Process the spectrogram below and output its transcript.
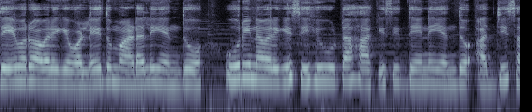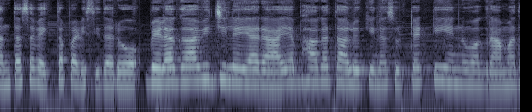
ದೇವರು ಅವರಿಗೆ ಒಳ್ಳೆಯದು ಮಾಡಲಿ ಎಂದು ಊರಿನವರಿಗೆ ಸಿಹಿ ಊಟ ಹಾಕಿಸಿದ್ದೇನೆ ಎಂದು ಅಜ್ಜಿ ಸಂತಸ ವ್ಯಕ್ತಪಡಿಸಿದರು. ಬೆಳಗಾವಿ ಜಿಲ್ಲೆಯ ರಾಯಭಾಗ ತಾಲೂಕಿನ ಸುಟ್ಟಟ್ಟಿ ಎನ್ನುವ ಗ್ರಾಮದ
